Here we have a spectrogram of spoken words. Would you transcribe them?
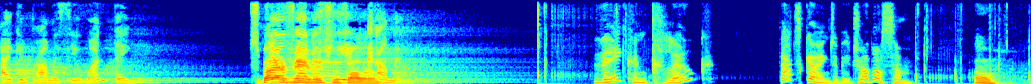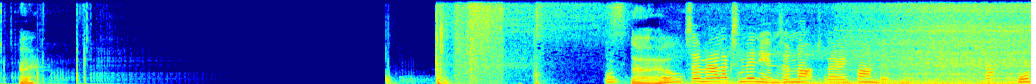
I can promise you one thing. Spider You'll fan, never thanks for see the follow. coming. They can cloak? That's going to be troublesome. Oh, okay. What the hell? So Malak's minions are not very fond of me. What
